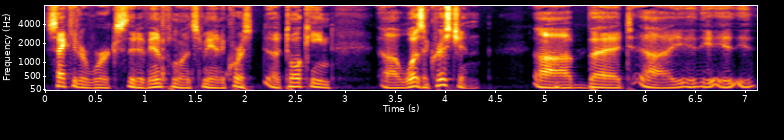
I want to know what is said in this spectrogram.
secular works that have influenced me. And of course, uh, Tolkien was a Christian, Uh, but uh, it, it,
